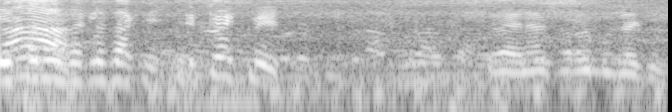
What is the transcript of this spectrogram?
এই সাইডে থাকলে চাকরি। একটু এক মিনিট। না সরল বুঝাই দিই।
